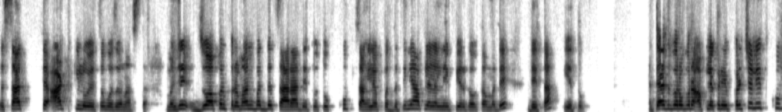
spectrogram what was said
तर सात ते आठ किलो याचं वजन असतं. म्हणजे जो आपण प्रमाणबद्ध चारा देतो तो खूप चांगल्या पद्धतीने आपल्याला नेपियर गवतामध्ये देता येतो. त्याचबरोबर आपल्याकडे प्रचलित खूप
